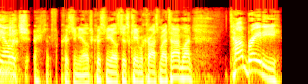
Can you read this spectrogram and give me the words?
Yelich, Christian Yelich, Christian Yelich just came across my timeline. Tom Brady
